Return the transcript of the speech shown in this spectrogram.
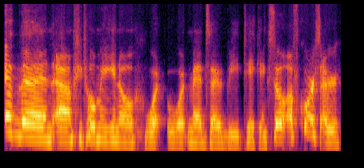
and then um, she told me, you know, what what meds I would be taking. So of course I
